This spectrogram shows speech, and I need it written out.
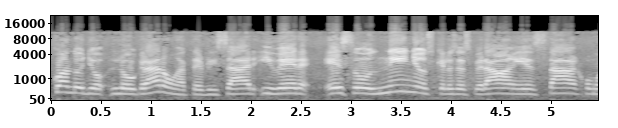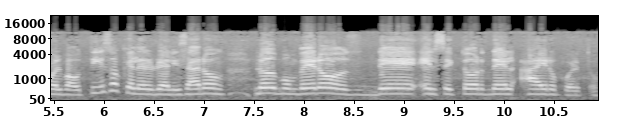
cuando yo lograron aterrizar y ver esos niños que los esperaban y está como el bautizo que les realizaron los bomberos del sector del aeropuerto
